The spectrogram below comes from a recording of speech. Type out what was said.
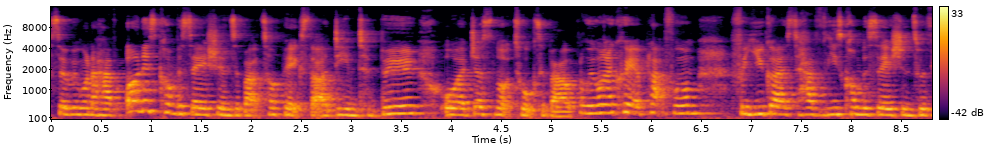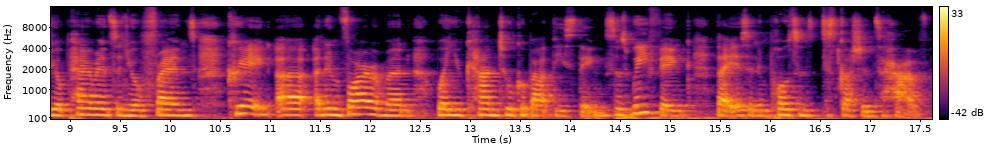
So, we want to have honest conversations about topics that are deemed taboo or are just not talked about. We want to create a platform for you guys to have these conversations with your parents and your friends, creating a, an environment where you can talk about these things, because we think that it's an important discussion to have.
